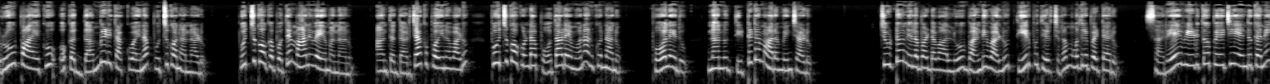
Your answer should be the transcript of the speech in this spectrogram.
రూపాయకు ఒక దమ్మిడి తక్కువైనా పుచ్చుకోనన్నాడు. పుచ్చుకోకపోతే మానివేయమన్నాను. అంత దర్జాకు పోయినవాడు పుచ్చుకోకుండా పోతాడేమోని అనుకున్నాను. పోలేదు. నన్ను తిట్టటం ఆరంభించాడు. చుట్టూ నిలబడ్డవాళ్ళు బండివాళ్ళు తీర్పు తీర్చడం మొదలుపెట్టారు. సరే వీడితో పేచి ఎందుకని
